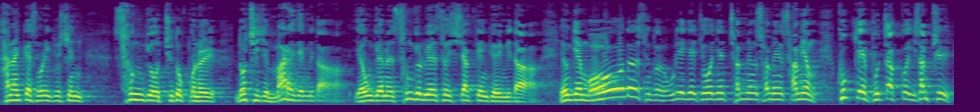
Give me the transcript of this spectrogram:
하나님께서 우리 주신 성교 주도권을 놓치지 말아야 됩니다. 영계는 성교를 위해서 시작된 교회입니다. 영계 모든 성도들 우리에게 주어진 천명, 서명, 사명 굳게 붙잡고 237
